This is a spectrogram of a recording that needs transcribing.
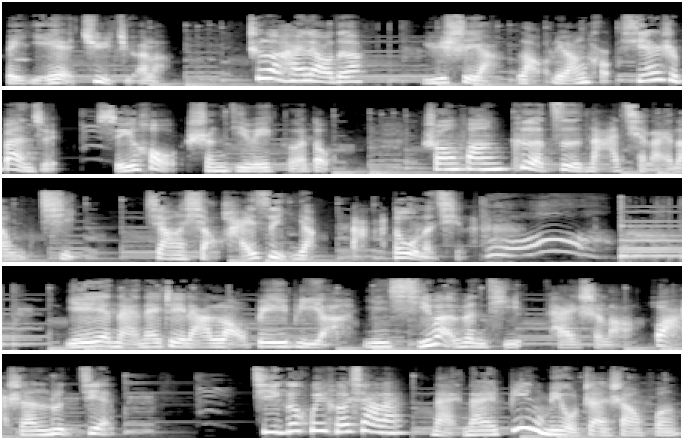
被爷爷拒绝了，这还了得？于是呀，老两口先是拌嘴，随后升级为格斗，双方各自拿起来了武器，像小孩子一样打斗了起来。爷爷奶奶这俩老 baby 呀，因洗碗问题开始了华山论剑。几个回合下来，奶奶并没有占上风，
